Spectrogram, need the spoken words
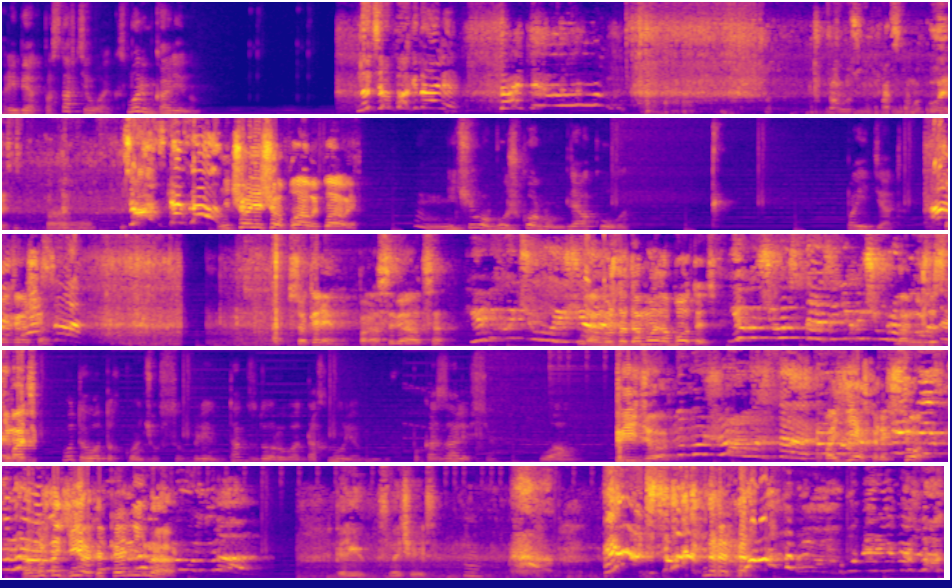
Ребят, поставьте лайк. Смотрим Карину. Ну чё, погнали? Там лучше не купаться, там акула есть. Чё он сказал? Ничего, ничего, плавай, плавай. Ничего, будешь кормом для акулы. Поедят. Все хорошо. Все, Карин, пора собираться. Я не хочу уезжать. Нам нужно домой работать. Я хочу остаться, не хочу работать. Нам нужно снимать Вот и отдых кончился. Блин, так здорово отдохнули. Показали все. Вау. видео. Пожалуйста. Поехали, все. Нам нужно ехать, Карина. Карин, есть.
